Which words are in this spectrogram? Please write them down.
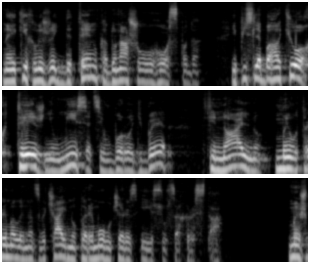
на яких лежить дитинка до нашого Господа. І після багатьох тижнів, місяців боротьби фінально ми отримали надзвичайну перемогу через Ісуса Христа. Ми ж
